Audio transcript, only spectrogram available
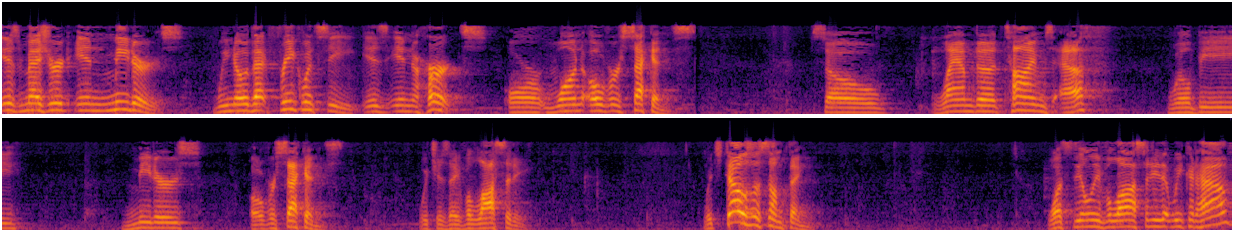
is measured in meters. We know that frequency is in hertz, or 1 over seconds. So lambda times f will be meters over seconds, which is a velocity, which tells us something. What's the only velocity that we could have?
